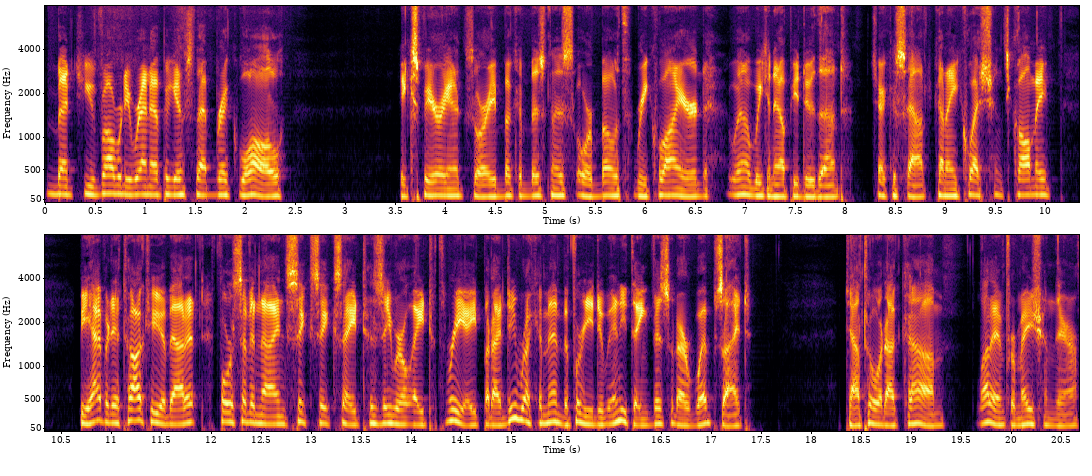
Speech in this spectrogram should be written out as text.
but you've already ran up against that brick wall. Experience or a book of business or both required. Well, we can help you do that. Check us out. Got any questions? Call me. Be happy to talk to you about it. 479 668 0838. But I do recommend before you do anything, visit our website, taltoa.com. A lot of information there.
